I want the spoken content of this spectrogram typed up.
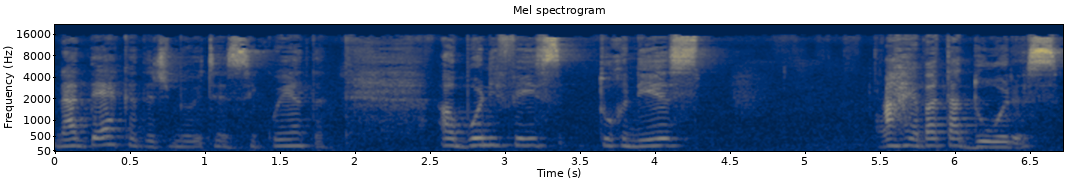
Na década de 1850, Alboni fez turnês arrebatadoras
